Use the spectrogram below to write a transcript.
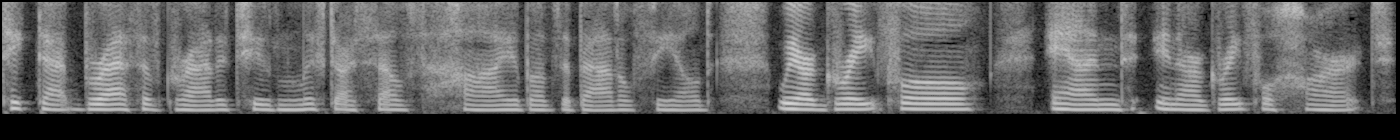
take that breath of gratitude and lift ourselves high above the battlefield. We are grateful, and in our grateful heart,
